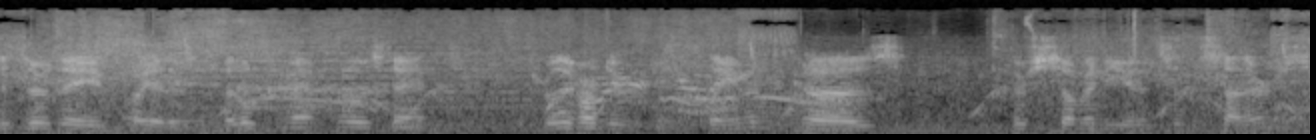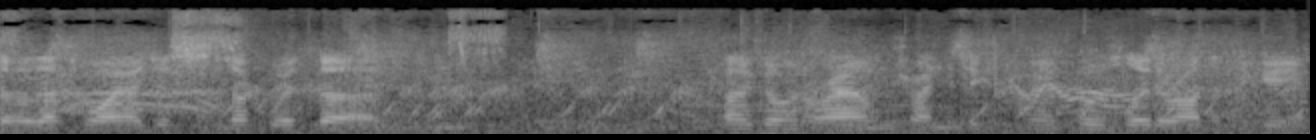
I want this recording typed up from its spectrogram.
Is there's a oh yeah there's a middle command post and it's really hard to claim it because there's so many units in the center, so that's why I just stuck with uh, uh, going around trying to take the command later on in the game.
